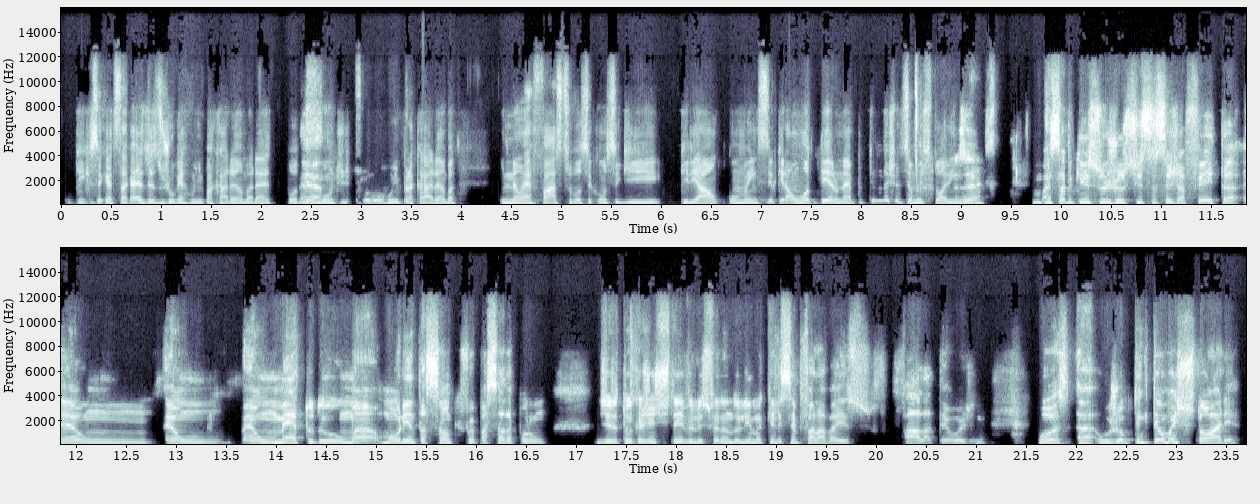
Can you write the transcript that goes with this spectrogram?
o que, que você quer destacar. Às vezes o jogo é ruim pra caramba, né? Pô, tem é. um monte de jogo ruim pra caramba. E não é fácil você conseguir criar um, convencer, criar um roteiro, né? Porque não deixa de ser uma historinha, é. né? Mas sabe que isso, justiça seja feita, é um, é um, é um método, uma, uma orientação que foi passada por um diretor que a gente teve, Luiz Fernando Lima, que ele sempre falava isso, fala até hoje, né? Pô, o jogo tem que ter uma história.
